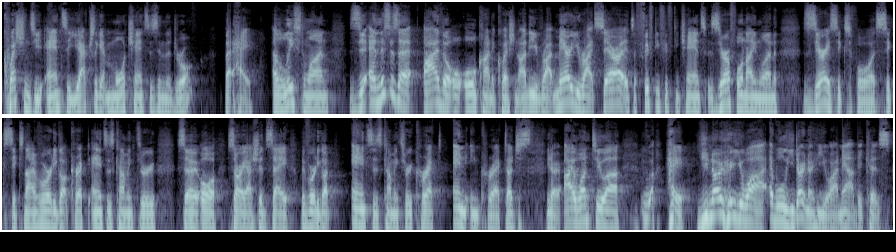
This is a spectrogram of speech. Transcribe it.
questions you answer, you actually get more chances in the draw. But hey, at least one. And this is a either or all kind of question. Either you write Mary, you write Sarah. It's a 50-50 chance. 0491 064 669. We've already got correct answers coming through. So, or sorry, I should say we've already got answers coming through, correct and incorrect. I just, you know, I want to, uh, hey, you know who you are. Well, you don't know who you are now because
